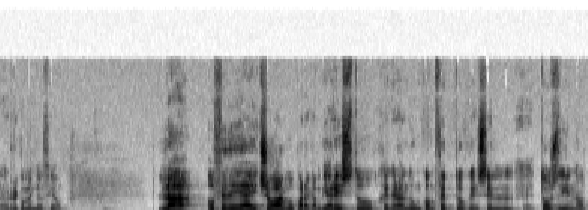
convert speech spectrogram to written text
eh, recomendación. La OCDE ha hecho algo para cambiar esto, generando un concepto que es el eh, TOSDI, ¿no?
